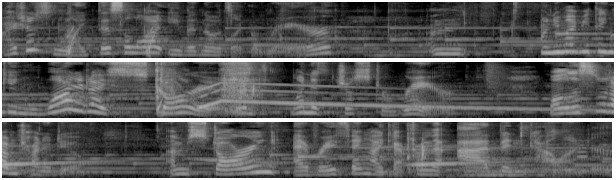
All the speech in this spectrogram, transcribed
I just like this a lot, even though it's like a rare. Um, and you might be thinking, why did I star it when, when it's just a rare? Well, this is what I'm trying to do. I'm starring everything I get from the advent calendar.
